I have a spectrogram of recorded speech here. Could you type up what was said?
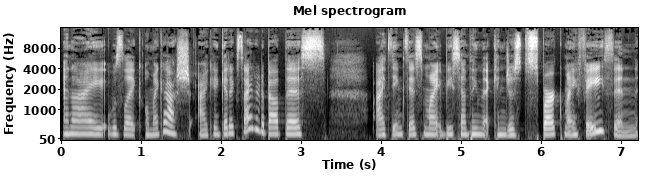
And I was like, oh my gosh, I can get excited about this. I think this might be something that can just spark my faith and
